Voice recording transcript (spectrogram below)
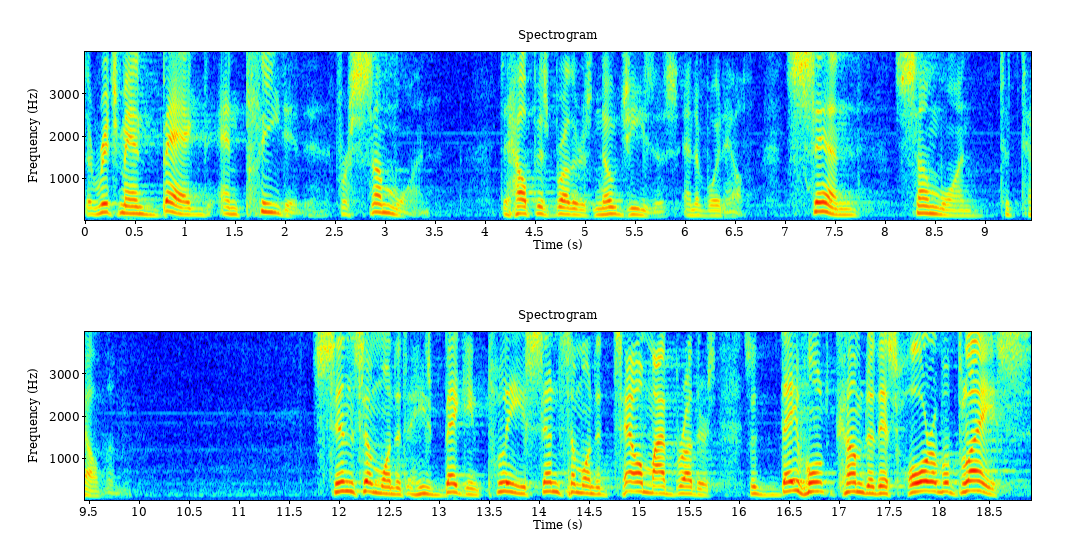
the rich man begged and pleaded for someone to help his brothers know Jesus and avoid hell. Send someone to tell them. Send someone to, he's begging, please send someone to tell my brothers so they won't come to this horrible place.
